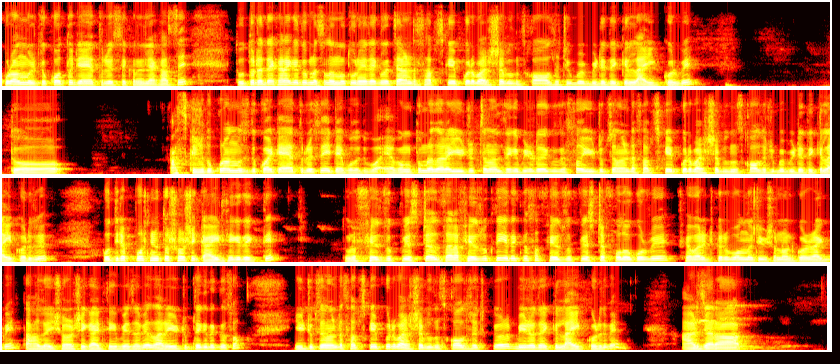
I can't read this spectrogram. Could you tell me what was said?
কোরআন মসজিদে কতটি আয়াত রয়েছে এখানে লেখা আছে? তো উত্তরটা দেখার আগে তোমরা চ্যানেল নতুন হয়ে থাকলে চ্যানেলটা সাবস্ক্রাইব করবে আর অল থাকবে ভিডিও থেকে লাইক করবে। তো আজকে শুধু কোরআন মসজিদে কয়টা আয়াত রয়েছে এটাই বলে দেবো। এবং তোমরা যারা ইউটিউব চ্যানেল থেকে ভিডিও দেখতেছো ইউটিউব চ্যানেলটা সাবস্ক্রাইব করে বাসা বিজনেস কল থাকবে ভিডিও থেকে লাইক করবে। প্রতিটা প্রশ্নের উত্তর সরাসরি গাইড থেকে দেখতে। তোমরা ফেসবুক পেজটা যারা ফেসবুক থেকে দেখতেছো ফেসবুক পেজটা ফলো করবে ফেভারিট করে বল নোটিফিকেশন অন করে রাখবে, তাহলে এই সরাসরি গাইড থেকে পেয়ে যাবে। যারা ইউটিউব থেকে দেখতেছো ইউটিউব চ্যানেলটা সাবস্ক্রাইব করে বিজনেস কল সেট করে ভিডিওতে একটি লাইক করে দেবে। আর যারা,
